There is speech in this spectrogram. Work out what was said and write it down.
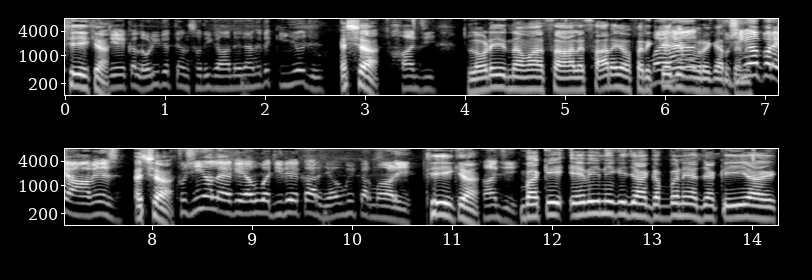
ਠੀਕ ਆ। ਜੇ ਇੱਕ ਲੋਹੜੀ ਤੇ 300 ਦੀ ਗਾਂ ਦੇ ਦਾਂਗੇ ਤੇ ਕੀ ਹੋ ਜੂ? ਅੱਛਾ। ਹਾਂਜੀ। ਲੋਹੜੀ ਨਵਾਂ ਸਾਲ ਸਾਰੇ ਆਫਰ ਇੱਕੇ ਜਿਹੇ ਪੂਰੇ ਕਰਦੇ ਨੇ। ਖੁਸ਼ੀਆਂ ਭਰਿਆ ਆਵੇ। ਅੱਛਾ। ਖੁਸ਼ੀਆਂ ਲੈ ਕੇ ਆਊਗਾ ਜਿਹਦੇ ਘਰ ਜਾਊਗੀ ਕਰਮਾਂ ਵਾਲੀ ਠੀਕ ਆ। ਹਾਂਜੀ। ਬਾਕੀ ਇਹ ਵੀ ਨਹੀਂ ਕਿ ਜਾਂ ਗੱਬਨ ਆ ਜਾਂ ਕੀ ਆ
